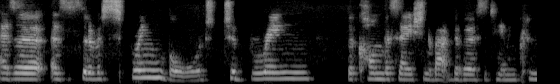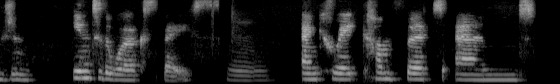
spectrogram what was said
as a as sort of a springboard to bring the conversation about diversity and inclusion into the workspace mm. and create comfort and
